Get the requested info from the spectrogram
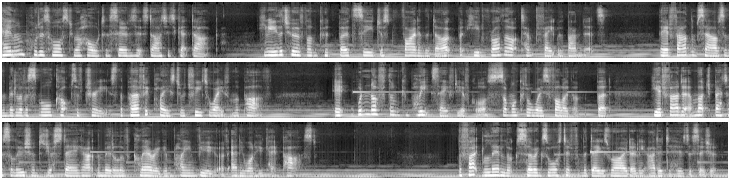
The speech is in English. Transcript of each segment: Kalen pulled his horse to a halt as soon as it started to get dark. He knew the two of them could both see just fine in the dark, but he'd rather not tempt fate with bandits. They had found themselves in the middle of a small copse of trees, the perfect place to retreat away from the path. It wouldn't offer them complete safety, of course, someone could always follow them, but he had found it a much better solution to just staying out in the middle of a clearing in plain view of anyone who came past. The fact Lynn looked so exhausted from the day's ride only added to his decision.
